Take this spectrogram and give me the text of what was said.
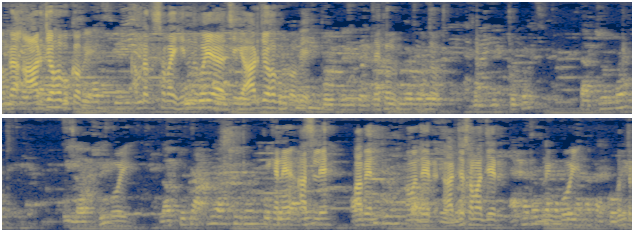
আমরা আর্য হব কবে? আমরা তো সবাই হিন্দু হয়ে আছি, আর্য হব কবে? দেখুন বই এখানে আসলে পাবেন আমাদের আর্য সমাজের অনেক বই, পত্র।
